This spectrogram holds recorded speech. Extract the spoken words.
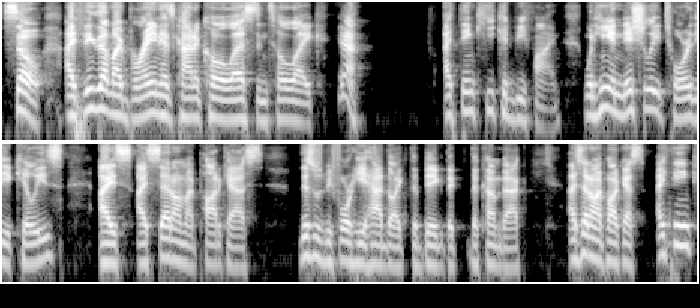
So I think that my brain has kind of coalesced until like, yeah, I think he could be fine. When he initially tore the Achilles, I, I said on my podcast, this was before he had like the big the, the comeback. I said on my podcast, I think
